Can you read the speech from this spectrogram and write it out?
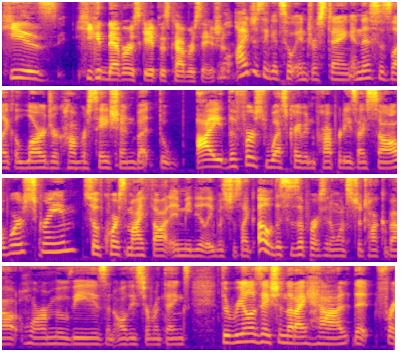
he is he could never escape this conversation. Well, I just think it's so interesting, and this is like a larger conversation. But the I the first Wes Craven properties I saw were Scream, so of course my thought immediately was just like, oh, this is a person who wants to talk about horror movies and all these different things. The realization that I had that Fre-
